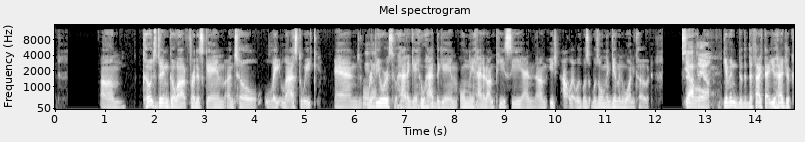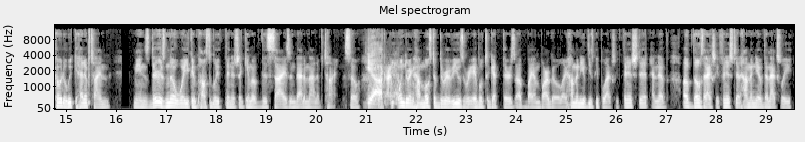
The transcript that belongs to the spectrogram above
um, codes didn't go out for this game until late last week, and Mhm. reviewers who had a game who had the game only had it on PC, and um, each outlet was, was was only given one code. So, Yeah. yeah, given the, the fact that you had your code a week ahead of time means there is no way you can possibly finish a game of this size in that amount of time. So yeah. like I'm wondering how most of the reviews were able to get theirs up by embargo. Like how many of these people actually finished it, and of of those that actually finished it, how many of them actually,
